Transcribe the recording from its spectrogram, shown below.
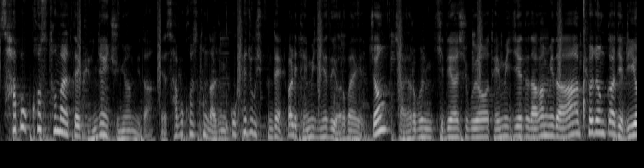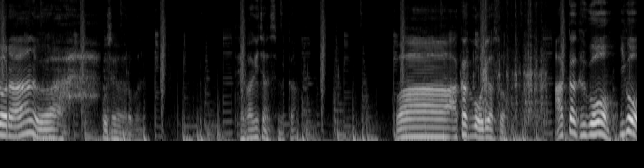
사복 custom 할 때 굉장히 중요합니다. 네, 사복 custom 나중에 꼭 해주고 싶은데 빨리 damage 헤드 열어봐야겠죠? 자 여러분 기대하시고요. damage 헤드 나갑니다. 표정까지 real한 우와 보세요 여러분. 대박이지 않습니까? 와 아까 그거 어디 갔어? 아까 그거 이거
